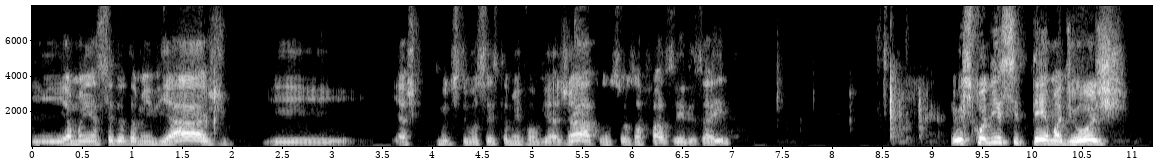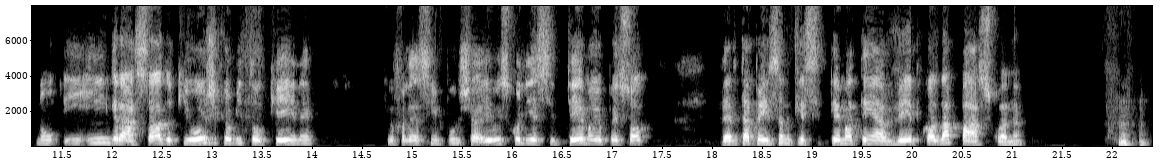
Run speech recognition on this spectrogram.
E amanhã cedo eu também viajo e, e acho que muitos de vocês também vão viajar, com seus afazeres aí. Eu escolhi esse tema de hoje, no, e, e engraçado que hoje que eu me toquei, né? Eu falei assim, puxa, eu escolhi esse tema e o pessoal deve estar pensando que esse tema tem a ver por causa da Páscoa, né?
